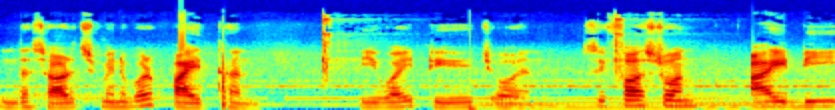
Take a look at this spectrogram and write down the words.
in the search menu bar python. P-y-t-h-o-n see first one idle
